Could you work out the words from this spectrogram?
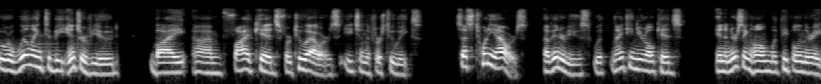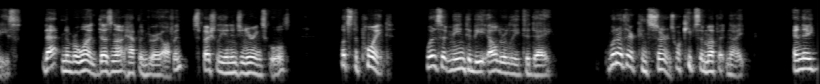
who are willing to be interviewed by um, five kids for two hours each in the first two weeks. So that's 20 hours of interviews with 19 year old kids in a nursing home with people in their 80s. That, number one, does not happen very often, especially in engineering schools. What's the point? What does it mean to be elderly today? What are their concerns? What keeps them up at night? And they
